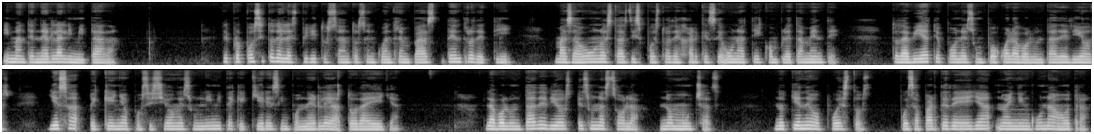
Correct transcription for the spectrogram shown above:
y mantenerla limitada. El propósito del Espíritu Santo se encuentra en paz dentro de ti, mas aún no estás dispuesto a dejar que se una a ti completamente. Todavía te opones un poco a la voluntad de Dios, y esa pequeña oposición es un límite que quieres imponerle a toda ella. La voluntad de Dios es una sola, no muchas. No tiene opuestos, pues aparte de ella no hay ninguna otra.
